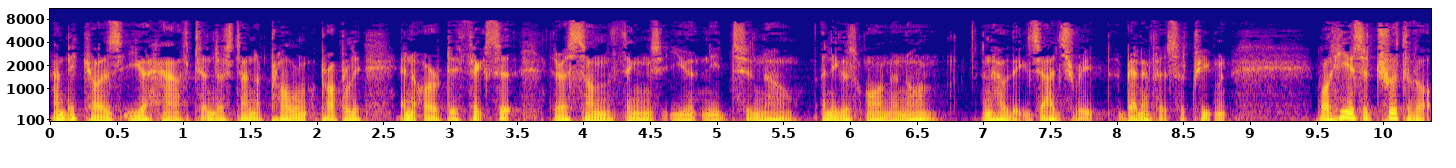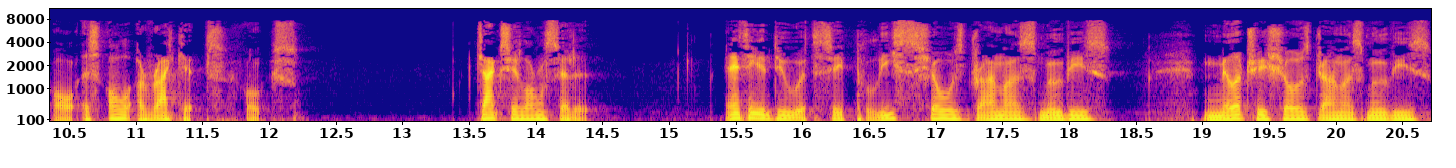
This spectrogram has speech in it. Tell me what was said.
and because you have to understand the problem properly in order to fix it, there are some things you need to know. And he goes on and on, and how they exaggerate the benefits of treatment. Well, here's the truth of it all. It's all a racket, folks. Jack Long said it. Anything to do with, say, police shows, dramas, movies, military shows, dramas, movies,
